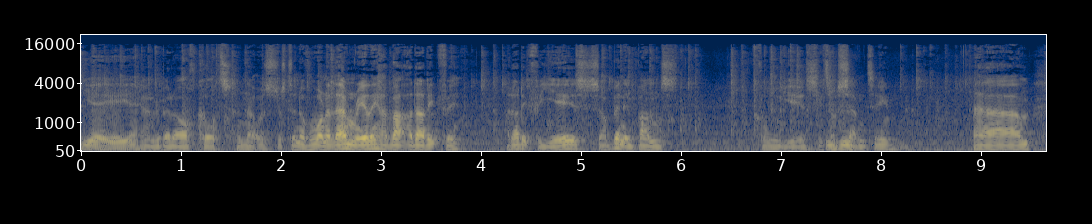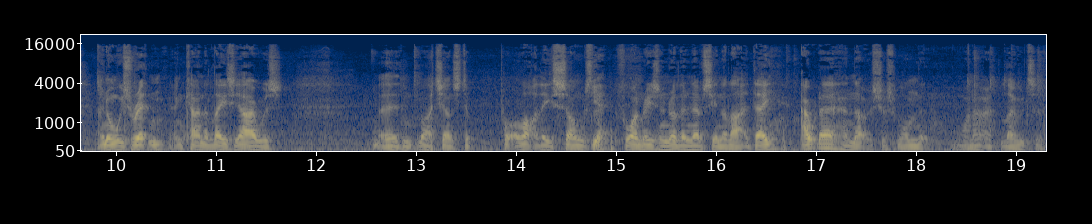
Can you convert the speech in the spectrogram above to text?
Yeah, yeah, yeah. kind of a bit half cut, and that was just another one of them. Really, I've, I'd had it for, I'd had it for years. So I've been in bands four years since I was Mhm. 17, um, and always written. And kind of lazy eye was uh, my chance to put a lot of these songs Yeah. that, for one reason or another, never seen the light of day out there. And that was just one that one out of loads of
